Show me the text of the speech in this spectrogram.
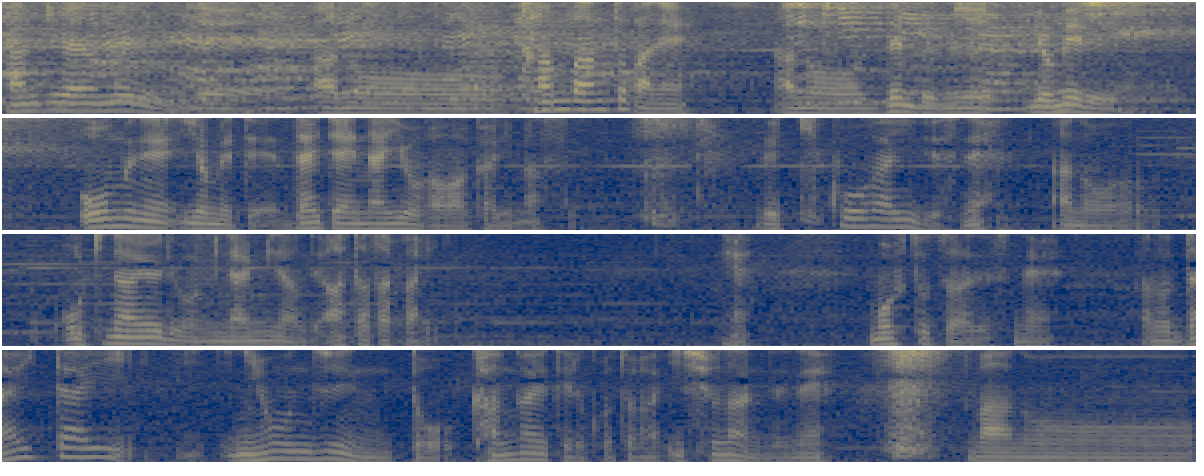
漢字が読めるのであの看板とかねあの全部見え読める。おおむね読めて大体内容が分かります。で気候がいいですね。あの沖縄よりも南なので暖かい、ね、もう一つはですねあの大体日本人と考えてることが一緒なんでね。まああの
